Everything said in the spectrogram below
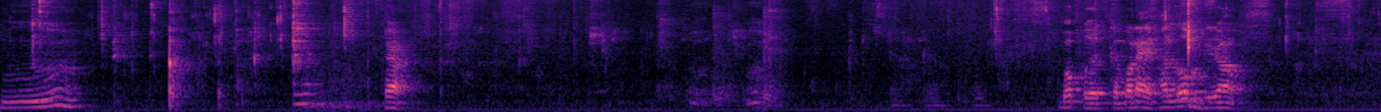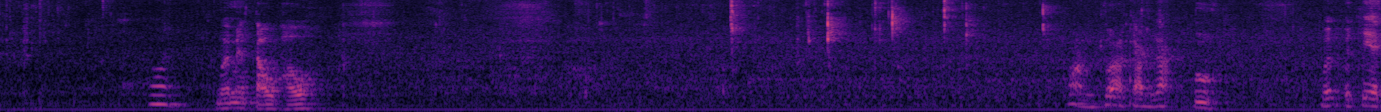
อืมครับบ่เปิดกับบ่ได้พัดลมพี่น้องฮ้อนบ่แม่นเตาเผา ฮ้อนทั่วกันละอืมเบิดประเทศ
